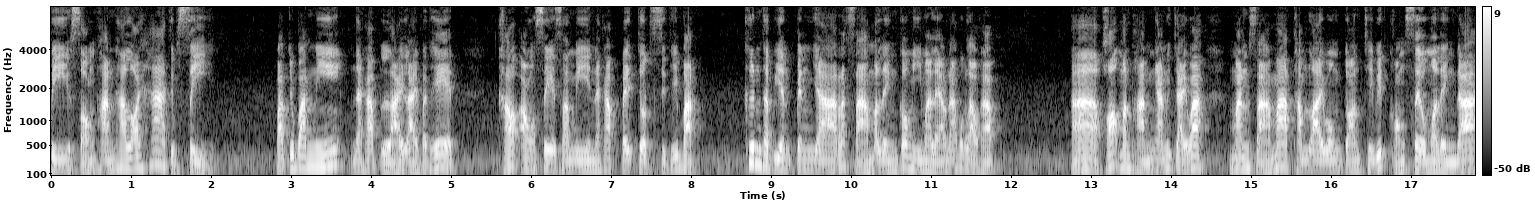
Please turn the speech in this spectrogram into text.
ปี 2554 ปัจจุบันนี้นะครับหลายๆประเทศเขาเอาเซซามีนนะครับไปจดสิทธิบัตร ขึ้นทะเบียนเป็นยารักษามะเร็งก็มีมาแล้วนะพวกเราครับอ่าเพราะมันผ่านงานวิจัยว่ามันสามารถทำลายวงจรชีวิตของเซลล์มะเร็งได้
